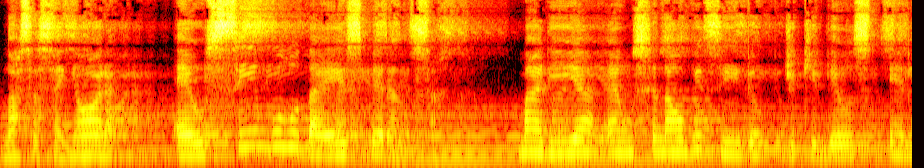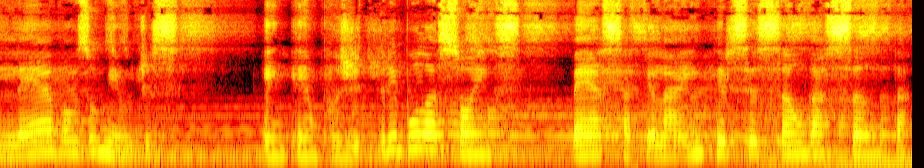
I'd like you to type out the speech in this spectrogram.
Nossa Senhora é o símbolo da esperança. Maria é um sinal visível de que Deus eleva os humildes. Em tempos de tribulações, peça pela intercessão da Santa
